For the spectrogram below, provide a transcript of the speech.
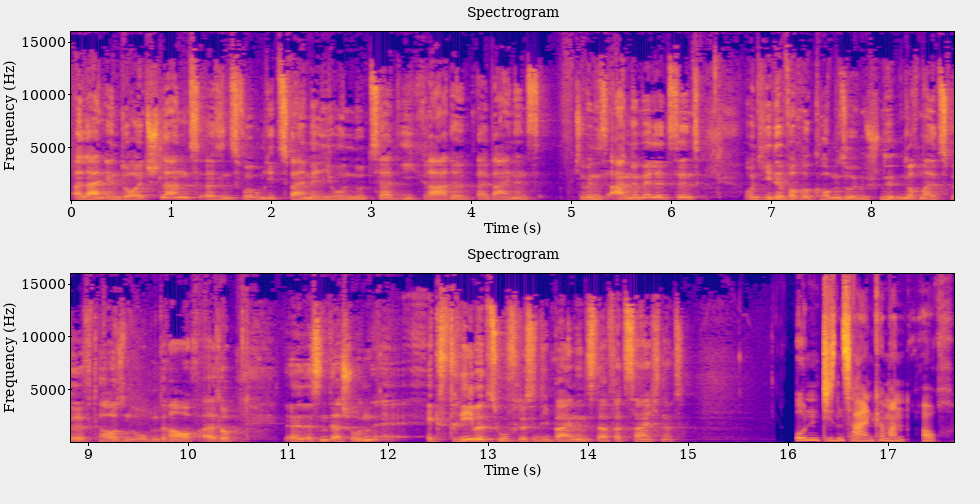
allein in Deutschland äh, sind es wohl um die zwei Millionen Nutzer, die gerade bei Binance zumindest angemeldet sind. Und jede Woche kommen so im Schnitt nochmal 12.000 obendrauf. Also äh, das sind da schon extreme Zuflüsse, die Binance da verzeichnet. Und diesen Zahlen kann man auch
